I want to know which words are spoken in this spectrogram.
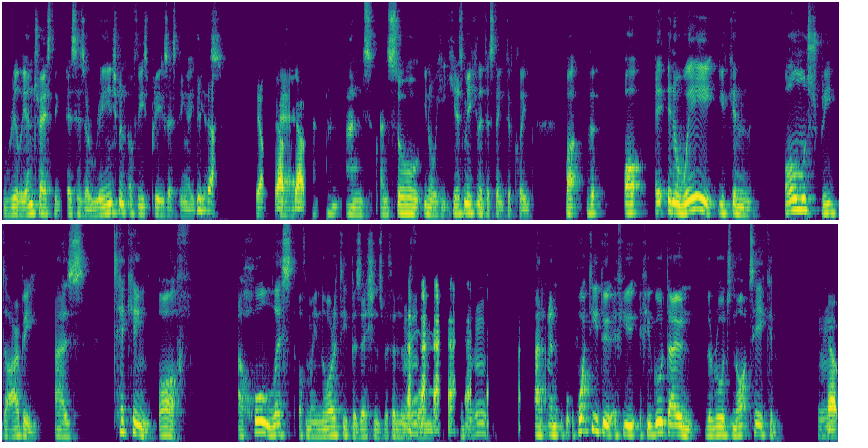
really interesting is his arrangement of these pre-existing ideas. Yep. Uh, Yep. and and and so you know he, he is making a distinctive claim but the or in a way you can almost read darby as ticking off a whole list of minority positions within the Mhm. reform Mhm. and and what do you do if you if you go down the roads not taken Mhm. Yep.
